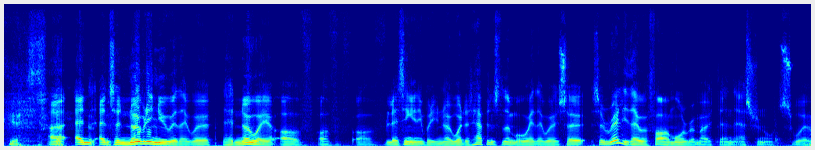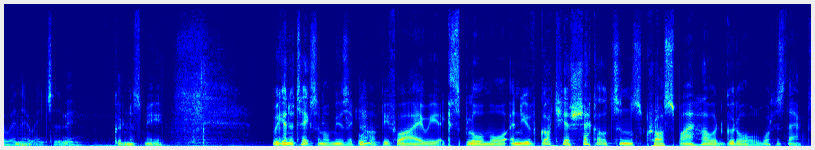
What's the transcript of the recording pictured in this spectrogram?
yes. uh, and and so nobody knew where they were. They had no way of of of letting anybody know what had happened to them or where they were. So so really, they were far more remote than the astronauts were when they went to the moon. Goodness me. We're going to take some more music now before I, we explore more. And you've got here Shackleton's Cross by Howard Goodall. What is that?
